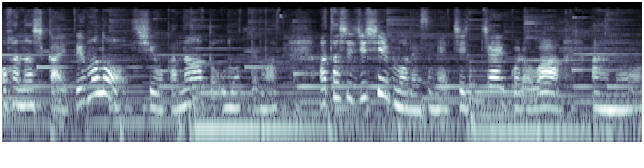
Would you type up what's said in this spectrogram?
お話し会というものをしようかなと思ってます。私自身もですねちっちゃい頃はあの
